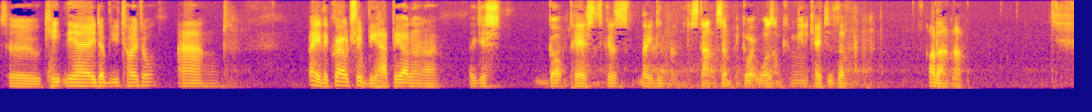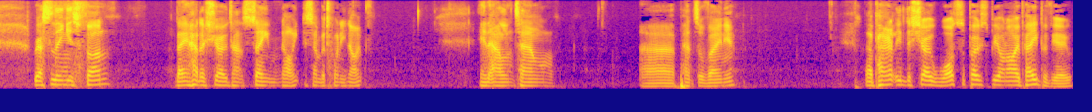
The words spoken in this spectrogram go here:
to keep the AAW title. And hey, the crowd should be happy. I don't know. They just got pissed because they didn't understand something or it wasn't communicated to them. I don't know. Wrestling is fun. They had a show that same night, December 29th, in Allentown, uh, Pennsylvania. Apparently, the show was supposed to be on iPay per view,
